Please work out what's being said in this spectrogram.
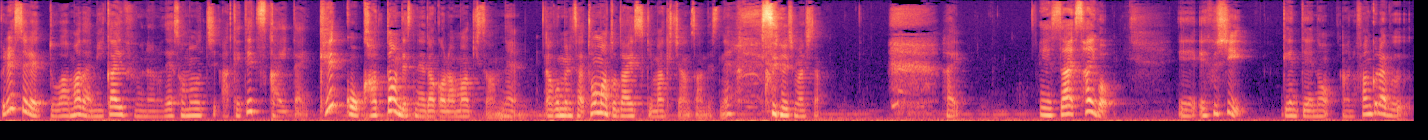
ブレスレットはまだ未開封なのでそのうち開けて使いたい。結構買ったんですねだからマキさんね。あごめんなさい。トマト大好きマキちゃんさんですね。失礼しました。はい、えーさ最後、えー FC 限定のあのファンクラブ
